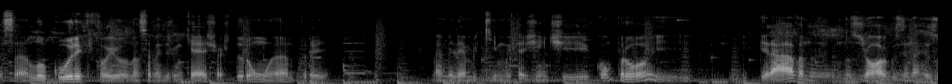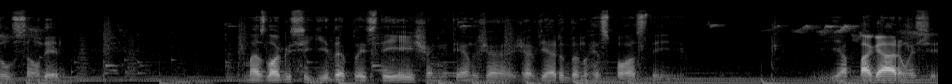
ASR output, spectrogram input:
essa loucura que foi o lançamento do Dreamcast, acho que durou um ano por aí. Mas me lembro que muita gente comprou e pirava no, nos jogos e na resolução dele. Mas logo em seguida, PlayStation, Nintendo já, já vieram dando resposta e, e apagaram esse,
